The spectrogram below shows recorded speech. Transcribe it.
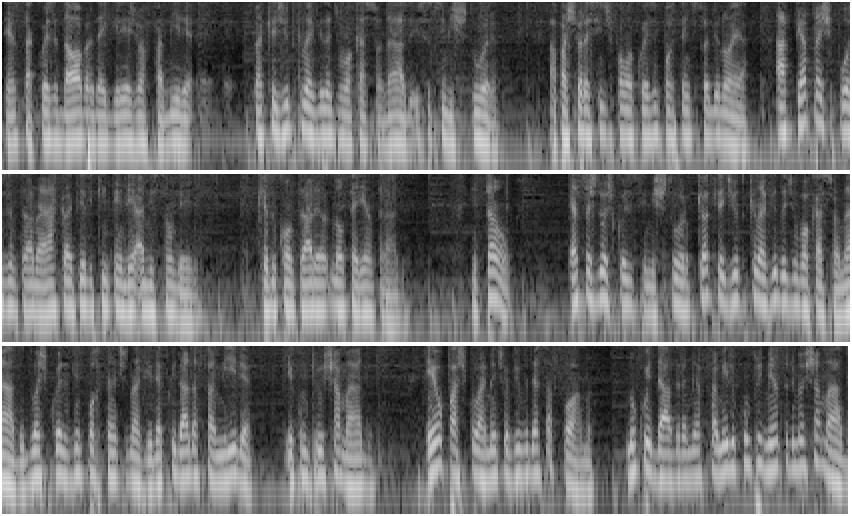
Tem essa coisa da obra da igreja ou a família. Eu acredito que na vida de um vocacionado isso se mistura. A pastora Cintia falou uma coisa importante sobre Noé. Até para a esposa entrar na arca, ela teve que entender a missão dele. Porque do contrário, não teria entrado. Então, essas duas coisas se misturam, porque eu acredito que na vida de um vocacionado, duas coisas importantes na vida é cuidar da família e cumprir o chamado. Eu, particularmente, eu vivo dessa forma. No cuidado da minha família e cumprimento do meu chamado.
